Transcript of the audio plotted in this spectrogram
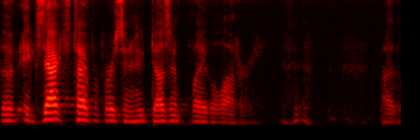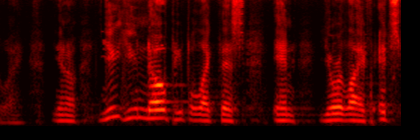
The exact type of person who doesn't play the lottery, by the way. You know, you, you know people like this in your life. It's,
